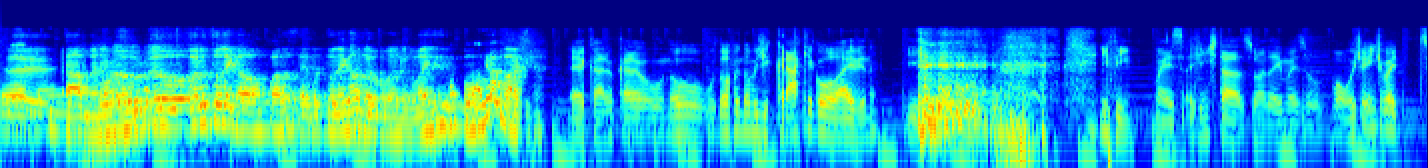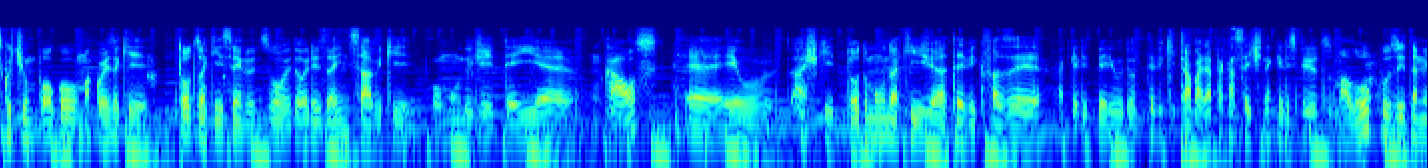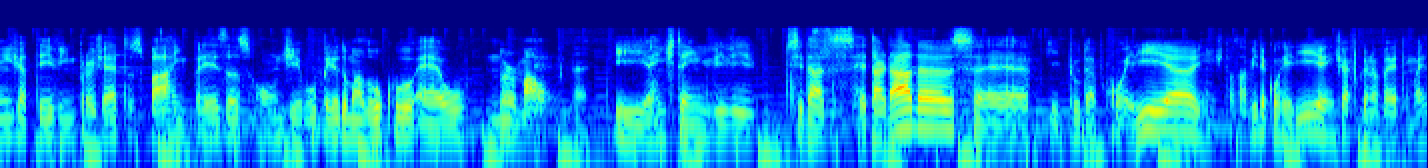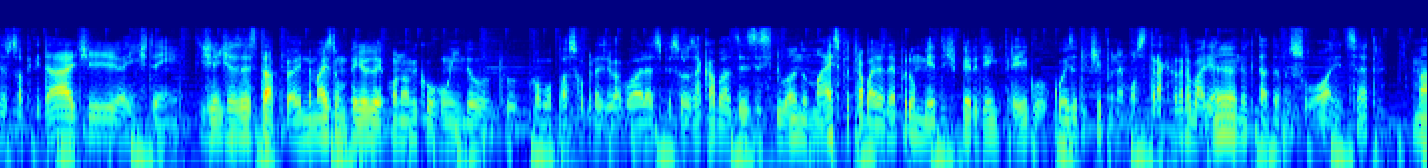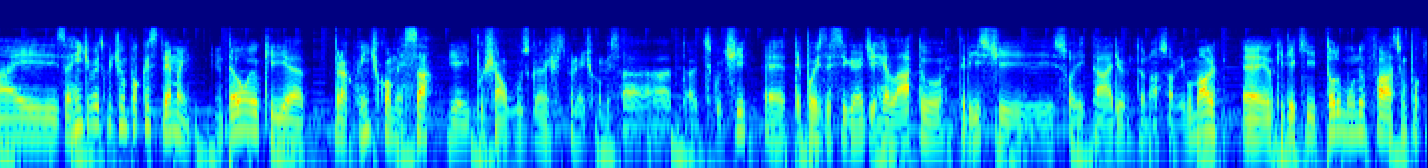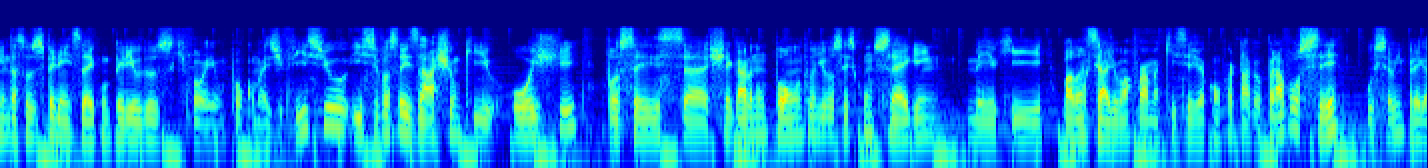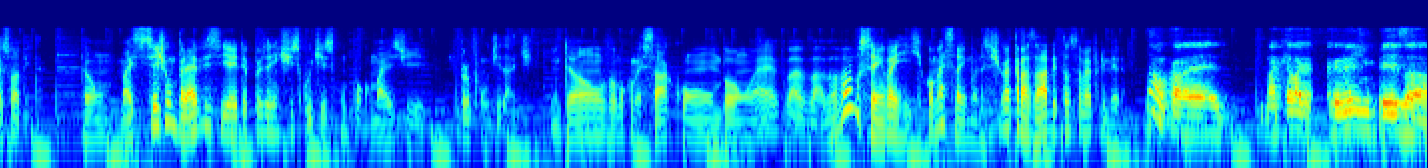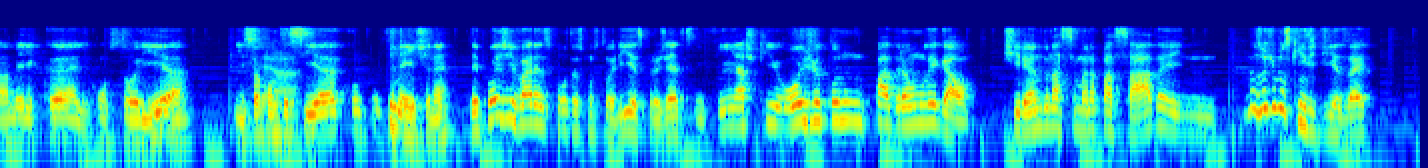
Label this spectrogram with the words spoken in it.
É, Tá, mano, eu, eu, eu- não tô legal, fala sério, eu tô legal não, mano. Mas vamos gravar, cara. É, cara, o cara, o novo, o novo nome de crack é Go Live, né? E- Enfim, mas a gente tá zoando aí, mas o... bom, hoje a gente vai discutir um pouco uma coisa que todos aqui sendo desenvolvedores, a gente sabe que o mundo de TI é caos. É, eu acho que todo mundo aqui já teve que fazer aquele período, teve que trabalhar pra cacete naqueles períodos malucos e também já teve em projetos barra empresas onde o período maluco é o normal, né? E a gente tem vive cidades retardadas, é, que tudo é correria, a gente, nossa vida é correria, a gente vai ficando velho, tem mais responsabilidade, a gente tem. Gente, às vezes tá ainda mais num período econômico ruim do, do- como passou o Brasil agora, as pessoas acabam às vezes se doando mais pro trabalho, até por um medo de perder emprego, coisa do tipo, né? Mostrar que tá trabalhando, que tá dando suor, etc. Mas a gente vai discutir um pouco esse tema aí. Então eu queria, pra gente começar, e aí puxar alguns ganchos pra gente começar a, a discutir, é, depois desse grande relato triste e solitário do nosso amigo Mauro, é, eu queria que todo mundo falasse um pouquinho das suas experiências aí com períodos que foi um pouco mais difícil e se vocês acham que hoje vocês é, chegaram num ponto onde vocês conseguem meio que balancear de uma forma que seja confortável pra você, o seu emprego e a sua vida. Então, mas sejam breves e aí depois a gente discute isso com um pouco mais de, de profundidade. Então, vamos começar com, bom, é, vai, vai, vai você, hein, vai Henrique, começa aí, mano. Você chegou atrasado, então você vai primeiro. Não, cara, é, naquela grande empresa americana de consultoria, isso É. acontecia continuamente, né? Depois de várias outras consultorias, projetos, enfim, acho que hoje eu tô num padrão legal. Tirando na semana passada e nos últimos 15 dias, vai.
